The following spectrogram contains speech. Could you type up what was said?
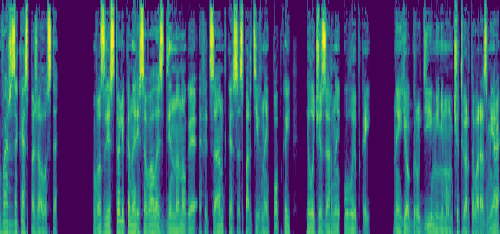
«Ваш заказ, пожалуйста». Возле столика нарисовалась длинноногая официантка со спортивной попкой и лучезарной улыбкой. На ее груди, минимум четвертого размера,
